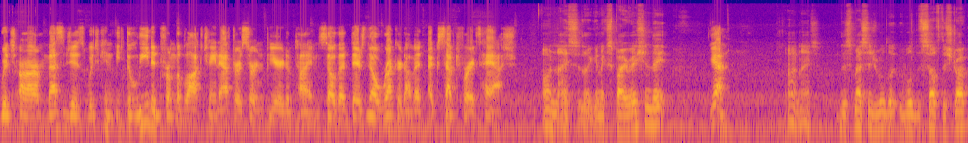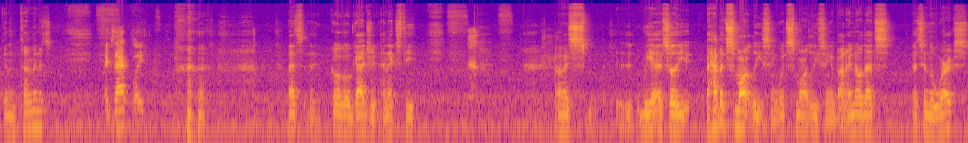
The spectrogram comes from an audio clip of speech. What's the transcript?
which are messages which can be deleted from the blockchain after a certain period of time, so that there's no record of it except for its hash. Oh, nice! Like an expiration date. Yeah, Oh, nice. This message will will self destruct in ten minutes. exactly. That's uh, Go Go Gadget NXT. Uh, we so you, how about smart leasing? What's smart leasing about? I know that's that's in the works.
